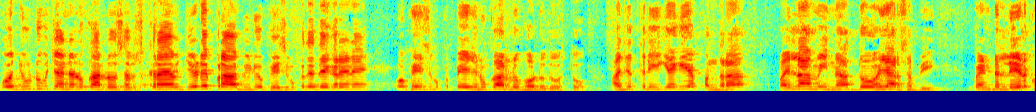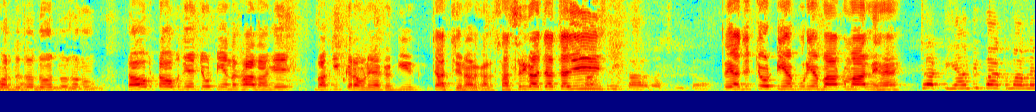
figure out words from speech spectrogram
ਉਹ YouTube ਚੈਨਲ ਨੂੰ ਕਰ ਲਓ ਸਬਸਕ੍ਰਾਈਬ ਜਿਹੜੇ ਭਰਾ ਵੀਡੀਓ Facebook ਤੇ ਦੇਖ ਰਹੇ ਨੇ ਉਹ Facebook ਪੇਜ ਨੂੰ ਕਰ ਲਓ ਫੋਲੋ ਦੋਸਤੋ। ਅੱਜ ਤਰੀਕ ਹੈਗੀ ਆ 15 ਪਹਿਲਾ ਮਹੀਨਾ 2026 ਪਿੰਡ ਲੇਲ ਖੁਰਦ ਤੋਂ ਦੋਸਤੋ ਤੁਹਾਨੂੰ ਟੌਪ ਟੌਪ ਦੀਆਂ ਝੋਟੀਆਂ ਦਿਖਾ ਦਾਂਗੇ। ਬਾਕੀ ਕਰਾਉਣੇ ਆ ਗੱਗੀ ਚਾਚੇ ਨਾਲ ਗੱਲ। ਸਤਿ ਸ੍ਰੀ ਅਕਾਲ ਚਾਚਾ ਸਤਿ ਜੀ ਸ੍ਰੀ ਅਕਾਲ ਸਤਿ ਸ੍ਰੀ ਅਕਾਲ। ਤੇ ਅੱਜ ਝੋਟੀਆਂ ਪੂਰੀਆਂ ਬਾਕਮਾਲ ਨੇ ਹੈ? ਝੋਟੀਆਂ ਵੀ ਬਾਕਮਾਲ ਨੇ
